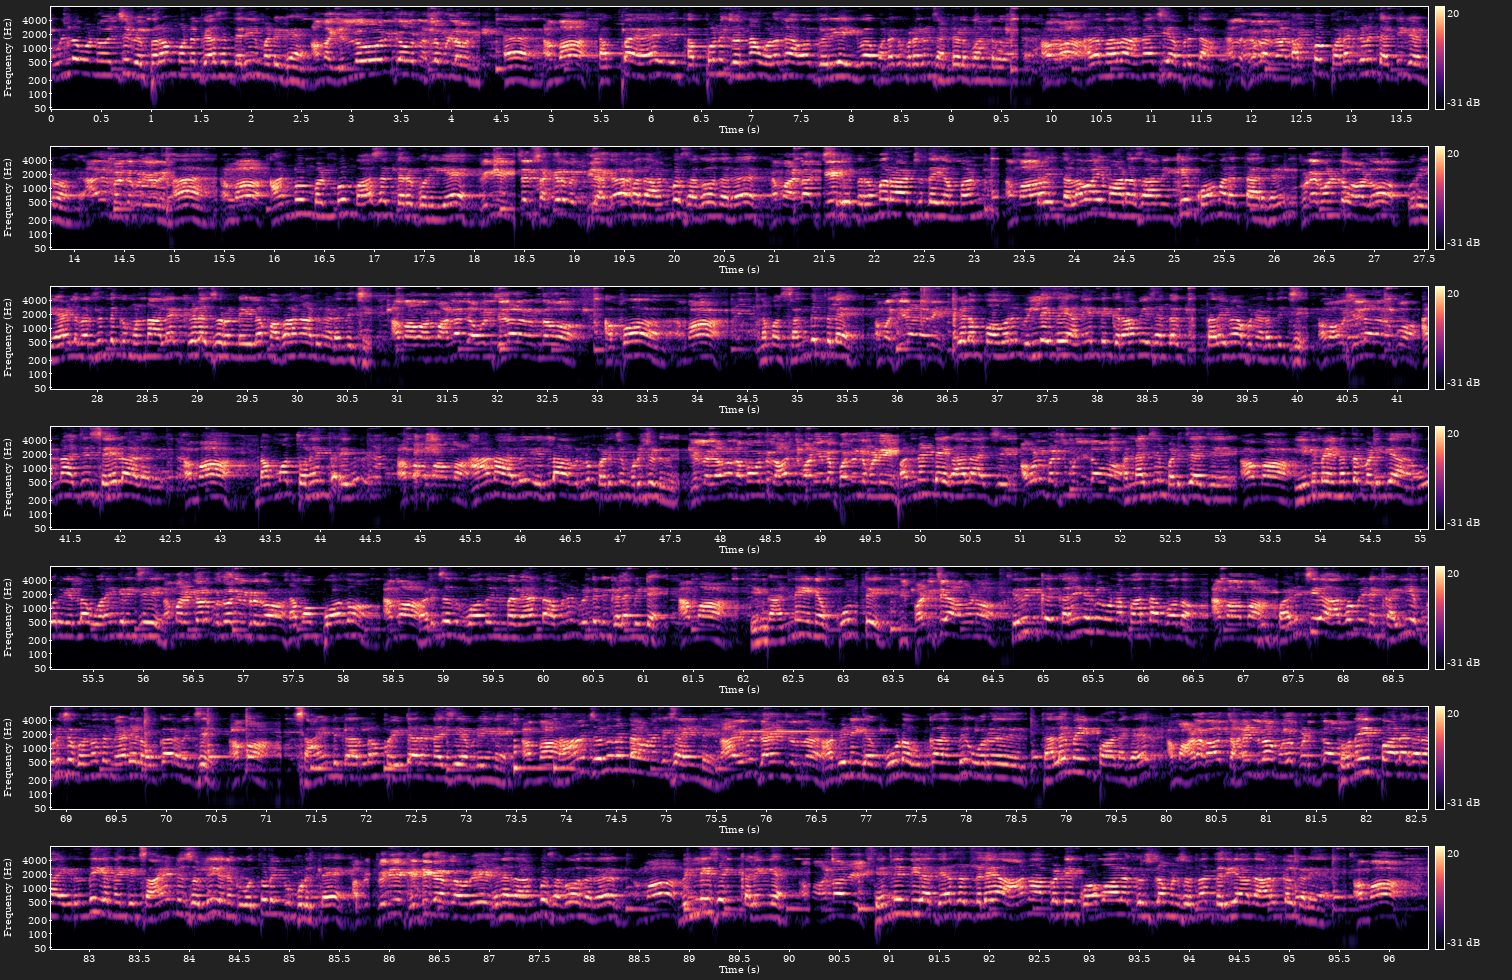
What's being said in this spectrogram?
உள்ள ஒண்ணு வச்சு பிறம் ஒண்ணு பேச தெரிய மாட்டேங்க ஆமா எல்லோருக்கும் அவர் நல்ல உள்ளவர் ஆமா. தப்ப இது தப்புன்னு சொன்னா உடனே அவ பெரிய இவா படக்கு படக்குன்னு சண்டை எடுப்பான்றவாங்க ஆமா. அத மாதிரிதான் அண்ணாச்சி அப்படித்தான். தப்ப படக்குன்னு தட்டி கேட்டுருவாங்க. அன்பும் பண்பும் பாசத்திறக்குரிய பெரிய இசை சக்கரவர்த்தியாக நமது அன்பு சகோதரர் நம்ம அண்ணாச்சி. பிரம்மராட்சுதை அம்மன் ஸ்ரீ தலவாய் மாடசாமிக்கு கோமரத்தார்கள் துணை கொண்டு வாழும். ஒரு ஏழு வருஷத்துக்கு முன்னால கீழ சுரண்டையில மகாநாடு நடந்துச்சு. ஆமா ஆமா இருந்தவோ? அப்போ ஆமா. நம்ம சங்கத்துல ஆமா கீழப்பவர் வில்லேசை அனைத்து கிராமிய சங்க தலைமை அப்ப நடந்துச்சு. ஆமா அவர் செயலாளர் அப்போ. அண்ணாச்சி செயலாளர். ஆமா. நம்ம துணை தலைவர். ஆமா ஆமா ஆமா. ஆனாலும் எல்லாவர்களும் படிச்சு முடிச்சிடுது. இல்ல ஏன்னா நம்ம வந்து லாஸ்ட் மணி என்ன பன்னெண்டு மணி? பன்னெண்டே காலம் ஆச்சு. அவளும் படிச்சு முடிச்சுட்டாவோ? அண்ணாச்சியும் படிச்சாச்சு. ஆமா. இனிமே என்னத்த படிக்க ஊரு எல்லாம் உறங்கிருச்சு. நம்ம ரெண்டு பேரும் குதோச்சிட்டு இருக்கோம். நம்ம போதும். ஆமா. படிச்சது போதும் இனிமே வேண்டாம்னு வீட்டுக்கு கிளம்பிட்டேன். ஆமா. எங்க அண்ணன் என்னை கூப்பிட்டு நீ படிச்சே ஆகணும். இருக்க கலைஞர்கள் உன்னை பார்த்தா போதும். ஆமா ஆமா. நீ படிச்சே ஆகாம என்னை கையை பிடிச்சு கொண்டு வந்து மேடையில உட்கார வச்சு. ஆமா. சாயண்டு கார்லாம் போயிட்டாரு என்னாச்சு அப்படின்னு. ஆமா. நான் சொல்லுதேன்டா உனக்கு சாயண்டு நான் எதுவும் ஜாயின் சொன்னேன் அப்படின்னு என் கூட உட்கார்ந்து ஒரு தலைமை பாடகர் ஆமா அழகா ஜாயின் தான் முதல்ல படிச்சுதான் துணை பாடகராக இருந்து எனக்கு சாயண்டு சொல்லி எனக்கு ஒத்துழைப்பு கொடுத்த. அப்படி பெரிய கெட்டிக்காரல அவரு. எனது அன்பு சகோதரர் வில்லிசை கலைஞர். தென்னிந்தியா தேசத்திலே ஆனாப்பட்டி கோபாலகிருஷ்ணம்னு சொன்னா தெரியாத ஆட்கள் கிடையாது. ஆமா.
